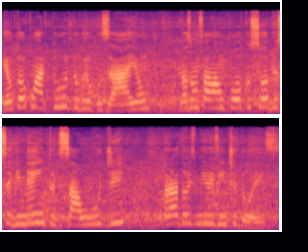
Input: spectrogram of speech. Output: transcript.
Eu tô com o Arthur do Grupo Zion. Nós vamos falar um pouco sobre o segmento de saúde para 2022.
